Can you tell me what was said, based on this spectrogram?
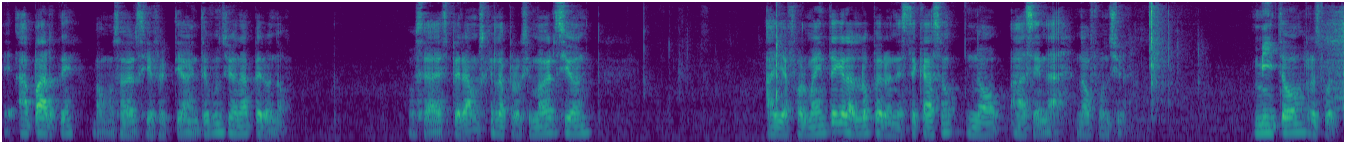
eh, aparte. Vamos a ver si efectivamente funciona, pero no. O sea, esperamos que en la próxima versión haya forma de integrarlo, pero en este caso no hace nada, no funciona. Mito resuelto.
